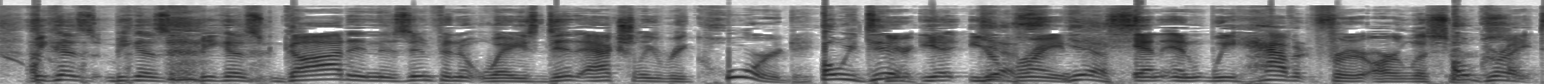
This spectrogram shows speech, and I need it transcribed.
because because because God in his infinite ways did actually record Oh, he did. your, your Yes, brain yes. and and we have it for our listeners. Oh, great.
